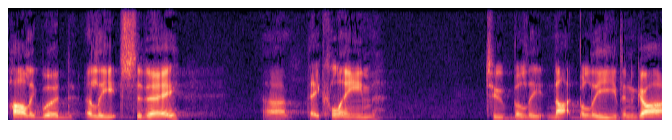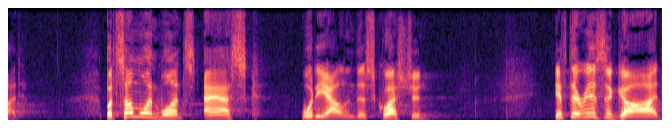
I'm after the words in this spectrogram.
Hollywood elites today, uh, they claim to believe, not believe in God. But someone once asked Woody Allen this question If there is a God,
